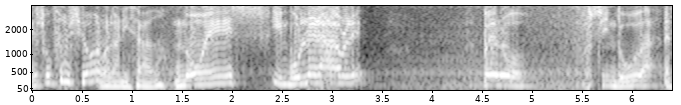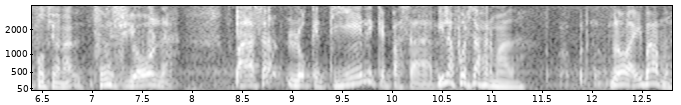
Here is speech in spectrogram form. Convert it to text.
Eso funciona. Organizado. No es invulnerable, pero sin duda Es funcional. funciona. Pasa lo que tiene que pasar. ¿Y las Fuerzas Armadas? No, ahí vamos.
